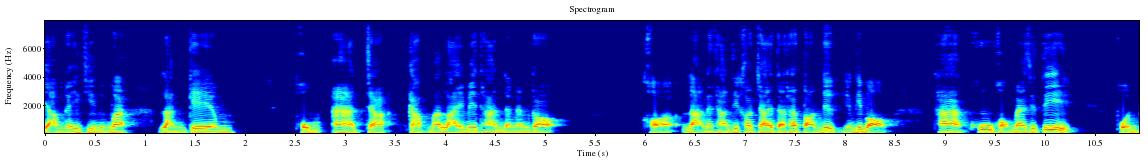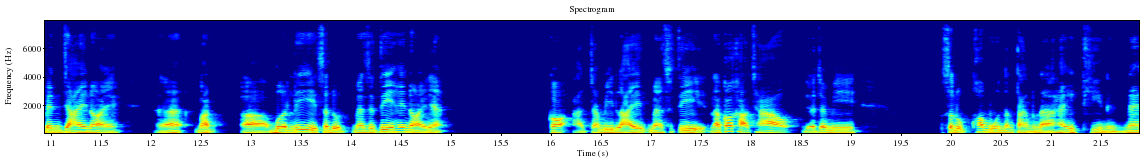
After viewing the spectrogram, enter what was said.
ย้ำกันอีกทีหนึ่งว่าหลังเกม ผมอาจจะกลับมาไลฟ์ไม่ทันดังนั้นก็ขอละในฐานที่เข้าใจ แต่ถ้าตอนดึกอย่างที่บอกถ้าคู่ของแมนซิตี้ผลเป็นใจหน่อยนะบัตเบอร์ลี่สะดุดแมนซิตี้ให้หน่อยเนี่ย ก็อาจจะมีไลฟ์แมนซิตี้แล้วก็ข่าวเช้า เดี๋ยวจะมีสรุปข้อมูลต่างๆ นานาให้อีกทีหนึ่งแน่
